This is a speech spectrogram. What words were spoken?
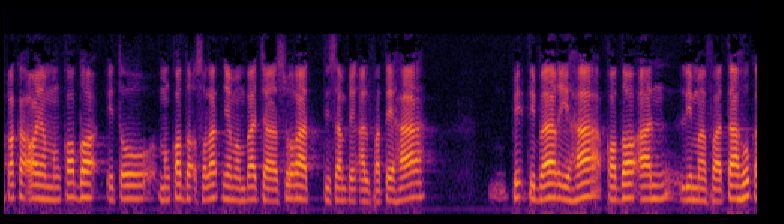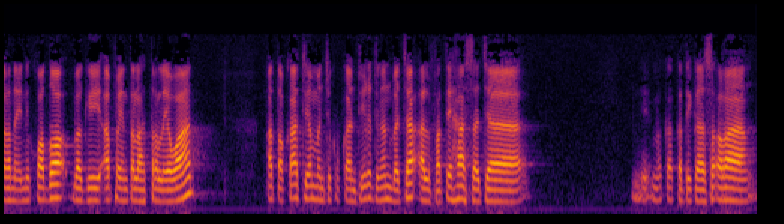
apakah orang yang mengkodok itu mengkodok solatnya membaca surat di samping al-fatihah? Bi'tibariha kodokan lima fatahu karena ini kodok bagi apa yang telah terlewat. Ataukah dia mencukupkan diri dengan baca al-fatihah saja? Maka ketika seorang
